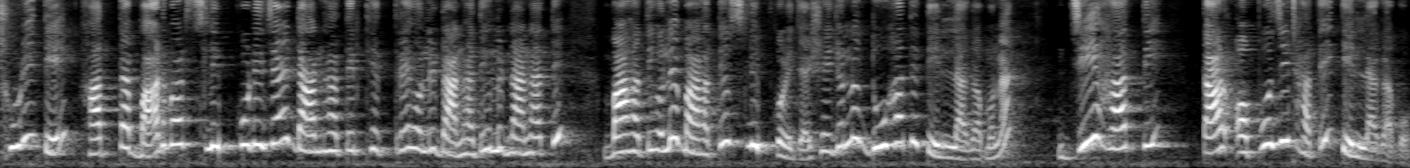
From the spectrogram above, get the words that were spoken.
ছুরিতে হাতটা বারবার স্লিপ করে যায়। ডান হাতের ক্ষেত্রে হলে, ডান হাতে হলে ডান হাতে বাঁ হাতি হলে বাঁ হাতেও স্লিপ করে যায়। সেই জন্য দু হাতে তেল লাগাবো না। যে হাতই তার অপোজিট হাতেই তেল লাগাবো।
